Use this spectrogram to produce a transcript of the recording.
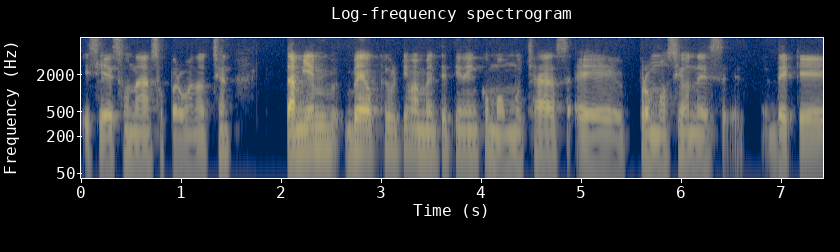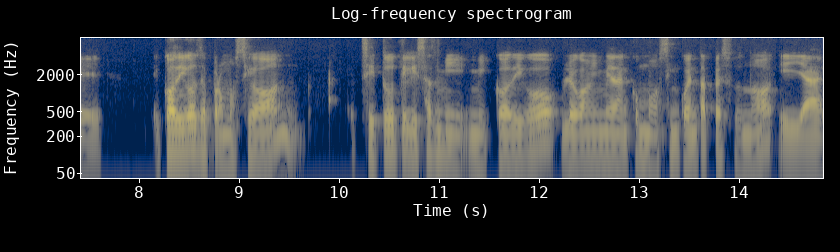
y si es una súper buena opción. También veo que últimamente tienen como muchas eh, promociones de que códigos de promoción. Si tú utilizas mi, mi, código, luego a mí me dan como 50 pesos, ¿no? Y ya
